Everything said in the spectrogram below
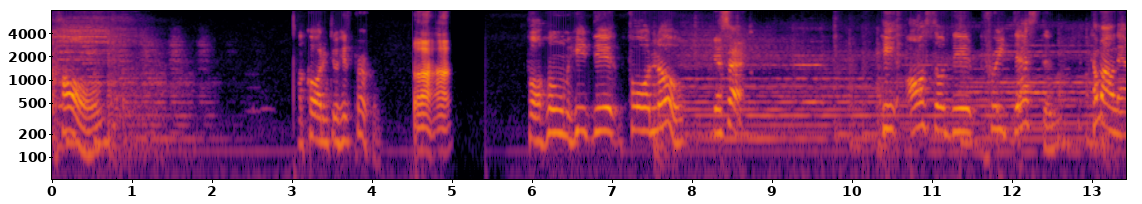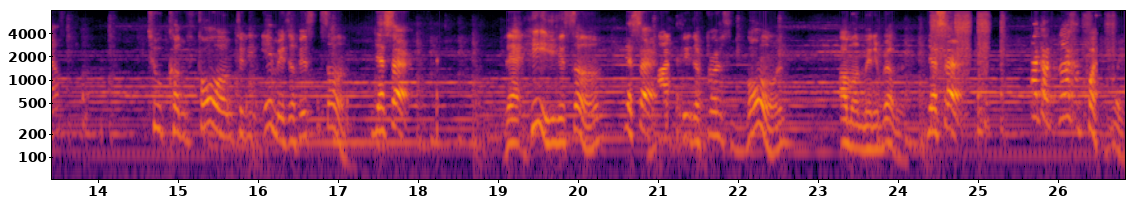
called according to his purpose. Uh-huh. For whom he did foreknow. Yes, sir. He also did predestine. Come on now. To conform to the image of his son. Yes, sir. That he, his son, yes, sir, might be the firstborn among many brethren. Yes, sir. I got, I got a question for you.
